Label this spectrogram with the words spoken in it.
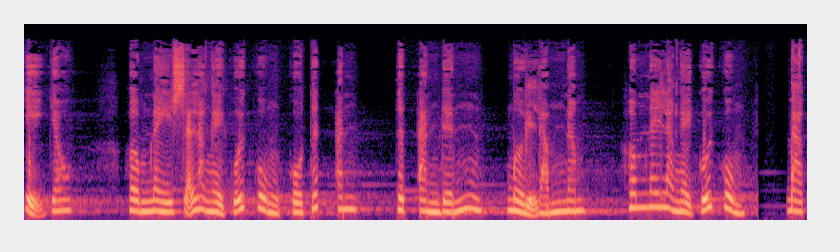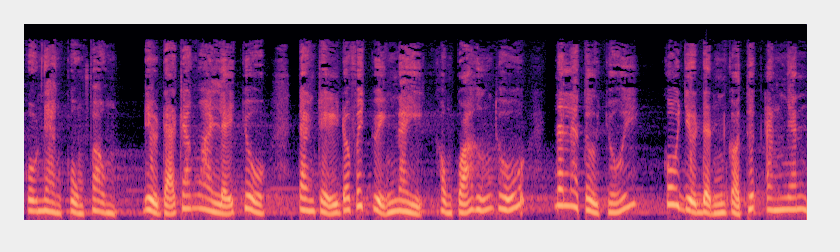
chị dâu. Hôm nay sẽ là ngày cuối cùng cô thích anh, thích anh đến 15 năm. Hôm nay là ngày cuối cùng, ba cô nàng cùng phòng đều đã ra ngoài lễ chùa, Tang Trị đối với chuyện này không quá hứng thú nên là từ chối. Cô dự định gọi thức ăn nhanh,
